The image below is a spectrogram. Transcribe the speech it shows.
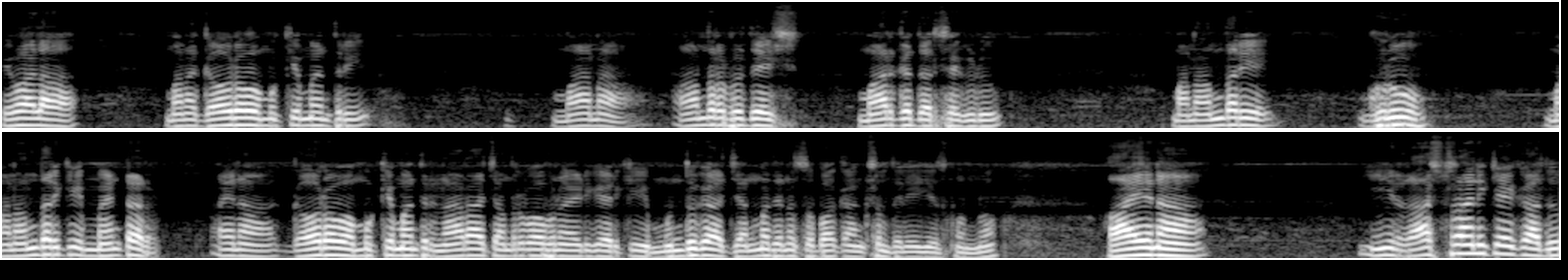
ఇవాళ మన గౌరవ ముఖ్యమంత్రి మన ఆంధ్రప్రదేశ్ మార్గదర్శకుడు మనందరి గురువు మనందరికీ మెంటర్ ఆయన గౌరవ ముఖ్యమంత్రి నారా చంద్రబాబు నాయుడు గారికి ముందుగా జన్మదిన శుభాకాంక్షలు తెలియజేసుకుంటున్నాం. ఆయన ఈ రాష్ట్రానికే కాదు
